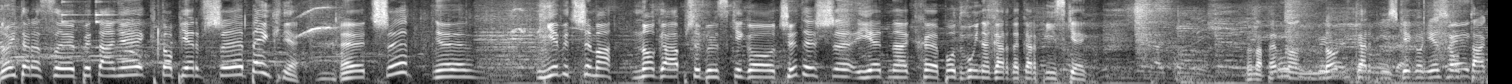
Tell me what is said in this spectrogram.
No i teraz pytanie, kto pierwszy pęknie? Czy nie wytrzyma noga Przybylskiego, czy też jednak podwójna garda Karpińskiego? No na pewno nogi Karpińskiego nie są tak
